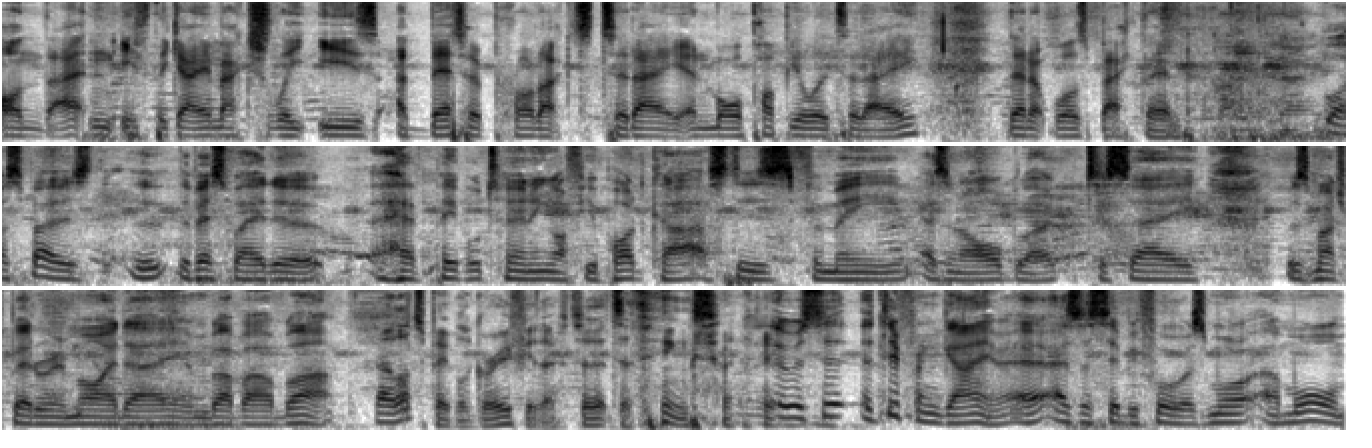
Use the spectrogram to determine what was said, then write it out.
on that and if the game actually is a better product today and more popular today than it was back then. Well, I suppose the, the best way to have people turning off your podcast is for me as an old bloke to say it was much better in my day and blah blah blah. No, lots of people agree with you though, so that's a thing. So. It was a, a different game, as I said before. It was more a more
